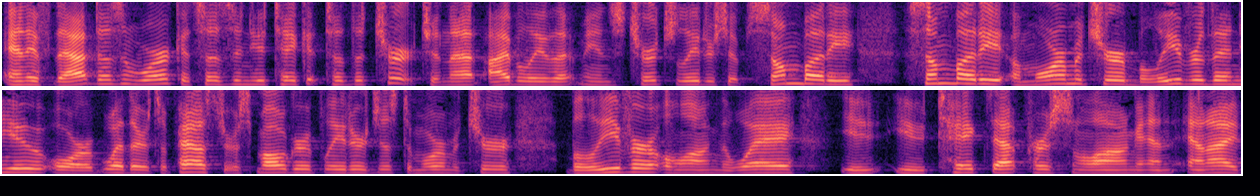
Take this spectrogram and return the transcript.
And if that doesn't work, it says then you take it to the church. And that I believe that means church leadership. Somebody, somebody, a more mature believer than you, or whether it's a pastor, a small group leader, just a more mature believer along the way, you, you take that person along. And, and I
